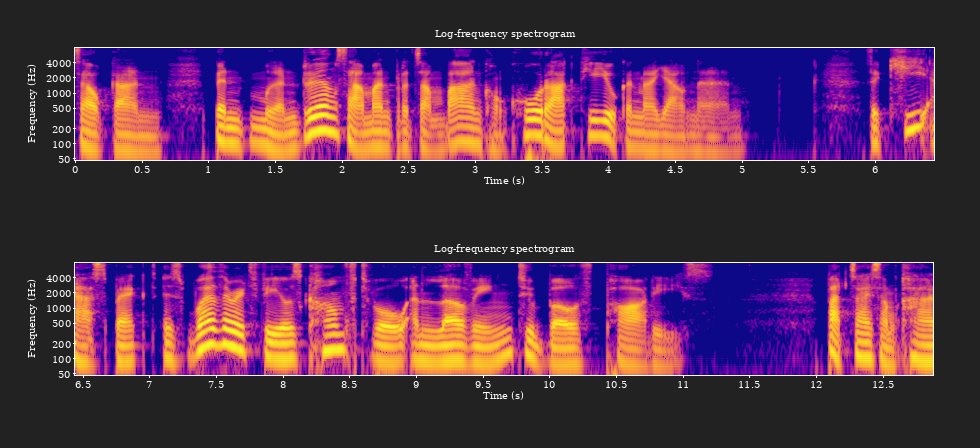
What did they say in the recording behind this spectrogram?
แซวกัน เป็นเหมือนเรื่องสามัญประจำบ้านของคู่รักที่อยู่กันมายาวนาน The key aspect is whether it feels comfortable and loving to both parties ปัจจัยสำคัญ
